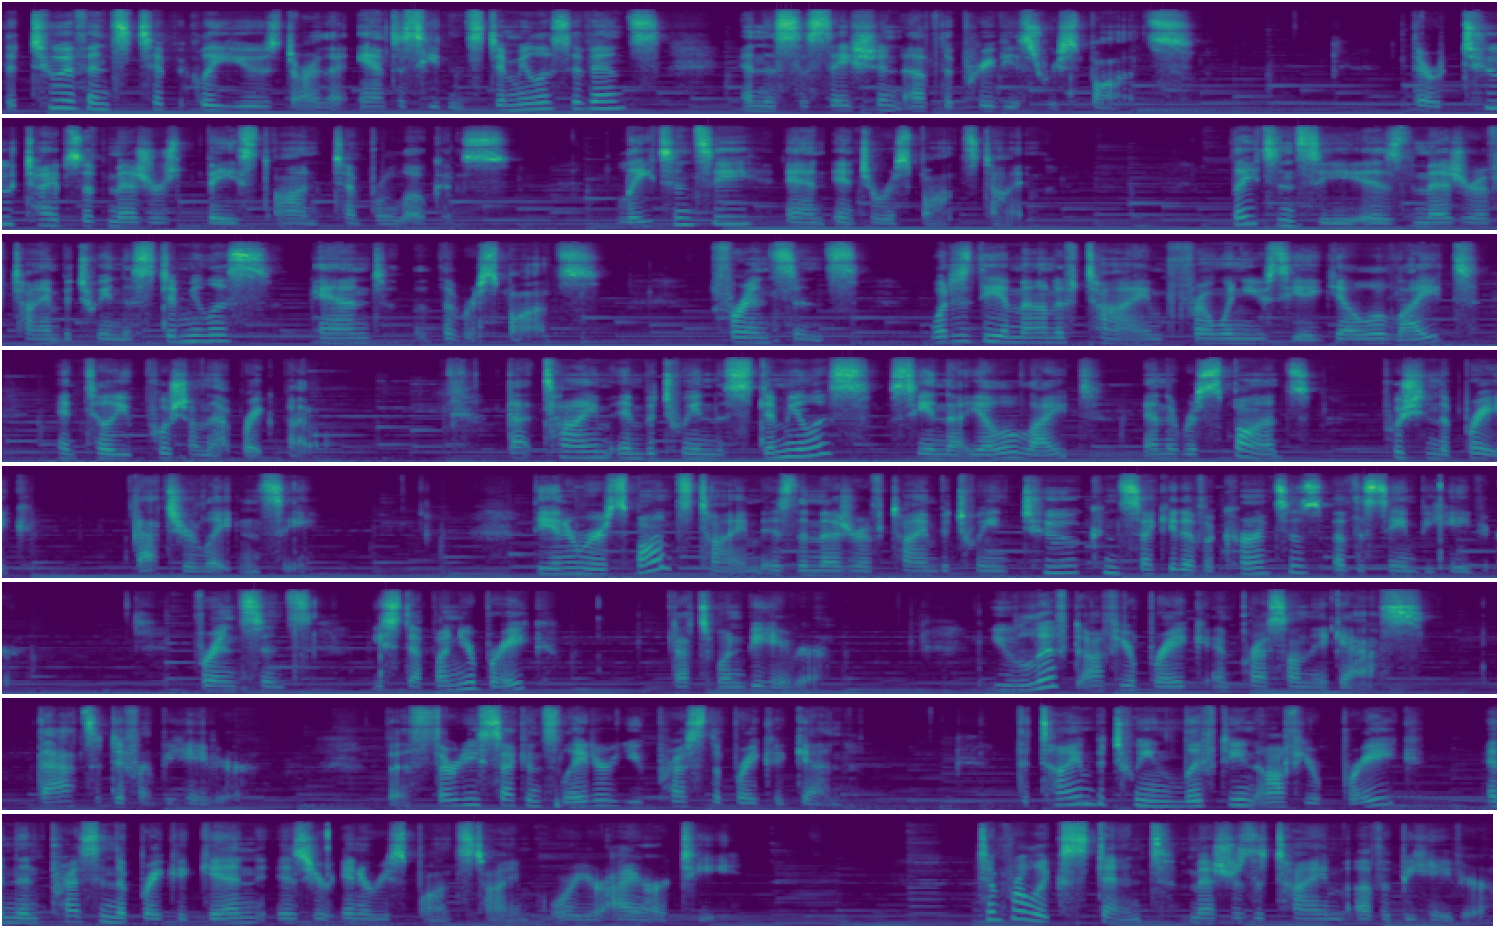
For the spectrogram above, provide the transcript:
The two events typically used are the antecedent stimulus events and the cessation of the previous response. There are two types of measures based on temporal locus latency and interresponse time. Latency is the measure of time between the stimulus and the response. For instance, what is the amount of time from when you see a yellow light until you push on that brake pedal? That time in between the stimulus, seeing that yellow light, and the response, pushing the brake, that's your latency. The interresponse time is the measure of time between two consecutive occurrences of the same behavior. For instance, you step on your brake, that's one behavior. You lift off your brake and press on the gas, that's a different behavior. But 30 seconds later, you press the brake again. The time between lifting off your brake and then pressing the brake again is your interresponse time, or your IRT. Temporal extent measures the time of a behavior.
